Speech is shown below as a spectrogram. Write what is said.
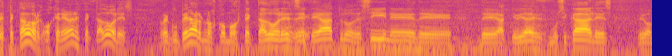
espectador o generar espectadores recuperarnos como espectadores de Sí. teatro, de cine, de, de actividades musicales. Digo,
